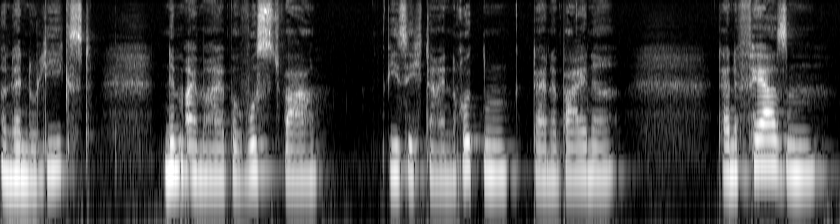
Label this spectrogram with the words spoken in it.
Und wenn du liegst, nimm einmal bewusst wahr, wie sich dein Rücken, deine Beine, deine Fersen,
